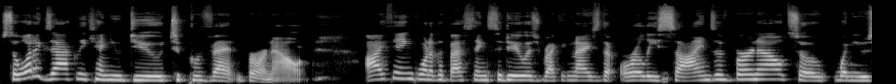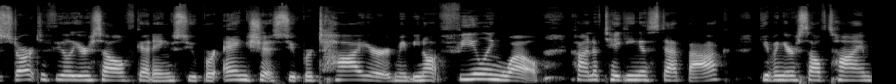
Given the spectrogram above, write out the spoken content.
So, what exactly can you do to prevent burnout? I think one of the best things to do is recognize the early signs of burnout. So when you start to feel yourself getting super anxious, super tired, maybe not feeling well, kind of taking a step back, giving yourself time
